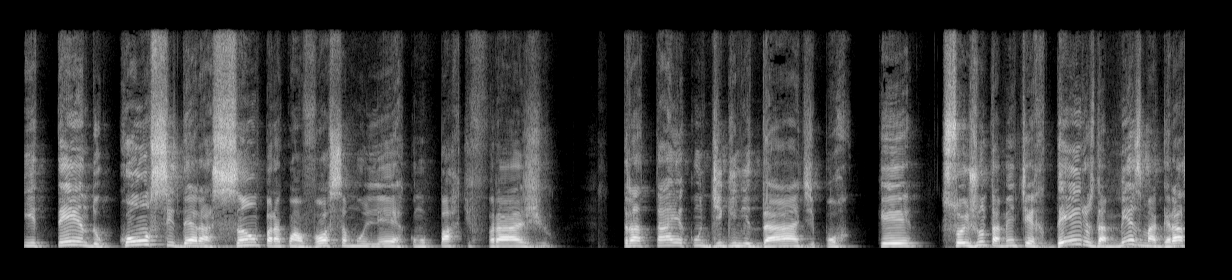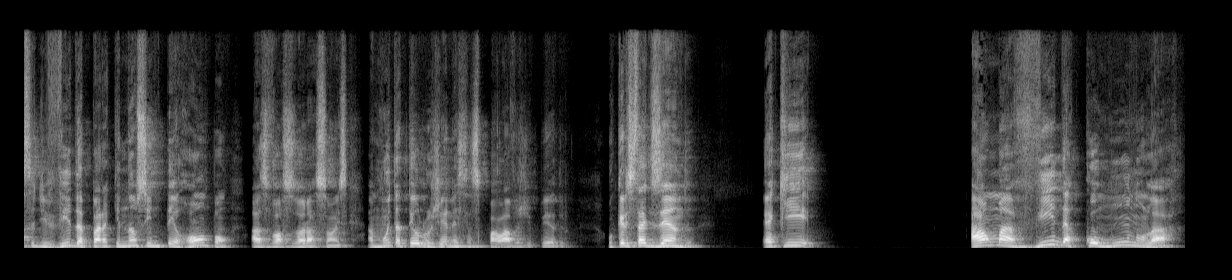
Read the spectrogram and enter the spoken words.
e tendo consideração para com a vossa mulher como parte frágil, tratai-a com dignidade, porque sois juntamente herdeiros da mesma graça de vida, para que não se interrompam as vossas orações. Há muita teologia nessas palavras de Pedro. O que ele está dizendo é que há uma vida comum no lar.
